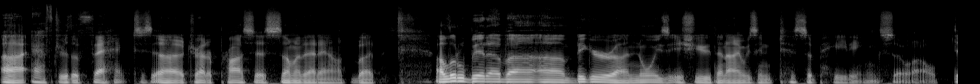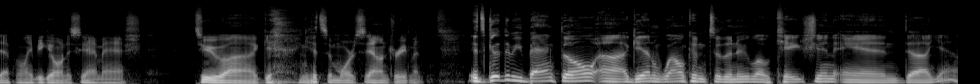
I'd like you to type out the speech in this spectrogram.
uh, after the fact uh, try to process some of that out, but a little bit of a, a bigger uh, noise issue than I was anticipating. So I'll definitely be going to Sam Ash to uh, get, get some more sound treatment. It's good to be back, though. Uh, again, welcome to the new location. And uh, yeah,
